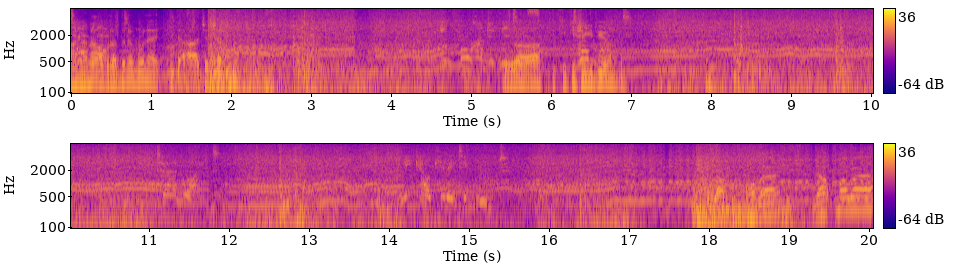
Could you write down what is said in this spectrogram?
Ananı avradını bu ne? Bir de ağaca çarpma. In 400 meters, Eyvah iki kişi gidiyor. right. Turn right. Recalculating route. Yapma be. Yapma be.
